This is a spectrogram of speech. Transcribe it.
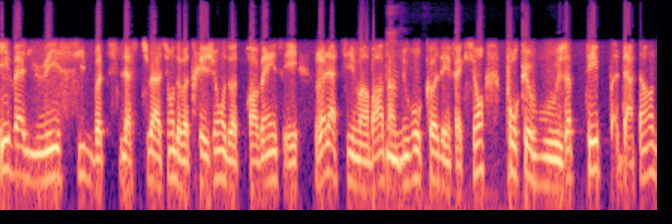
évaluer si votre, la situation de votre région ou de votre province est relativement basse en mm. nouveau cas d'infection pour que vous optez d'attendre.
